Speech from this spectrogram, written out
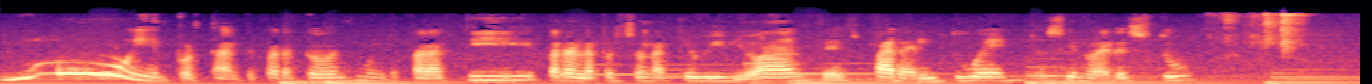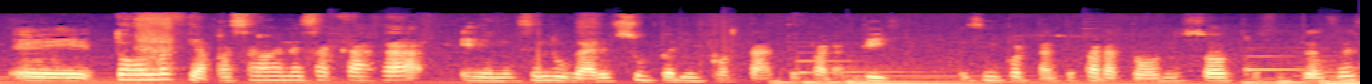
muy importante para todo el mundo, para ti, para la persona que vivió antes, para el dueño, si no eres tú. Eh, todo lo que ha pasado en esa casa, en ese lugar, es súper importante para ti, es importante para todos nosotros. Entonces,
